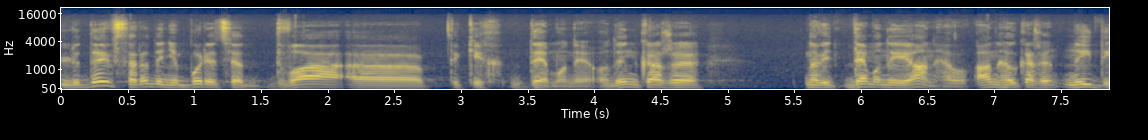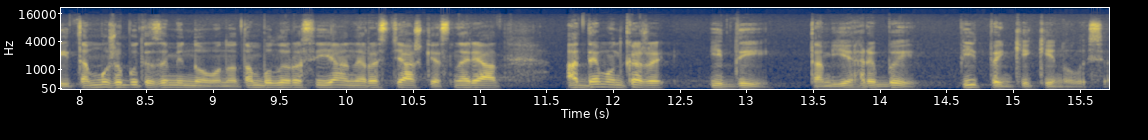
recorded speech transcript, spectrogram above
людей всередині борються два е, таких демони. Один каже. Навіть демони і ангел. Ангел каже: не йди, там може бути заміновано. Там були росіяни, розтяжки, снаряд. А демон каже: іди, там є гриби, підпеньки кинулися.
